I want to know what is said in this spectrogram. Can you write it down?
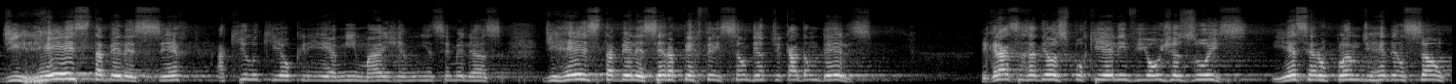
de restabelecer aquilo que eu criei, a minha imagem, a minha semelhança, de restabelecer a perfeição dentro de cada um deles. E graças a Deus, porque Ele enviou Jesus e esse era o plano de redenção.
